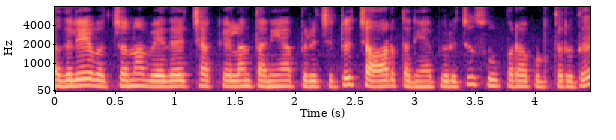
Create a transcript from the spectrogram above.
அதிலே வச்சோன்னா விதை சக்கையெல்லாம் தனியாக பிரிச்சுட்டு சாறு தனியாக பிரித்து சூப்பராக கொடுத்துருது.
